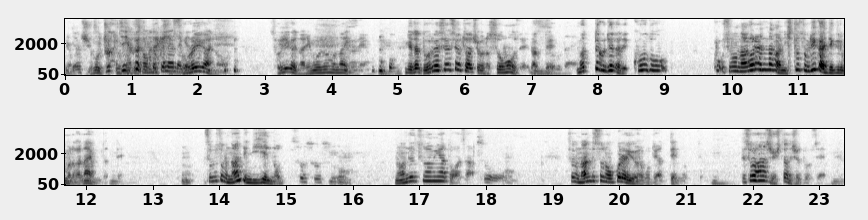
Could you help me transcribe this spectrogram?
いや、すごい、ちょっと、それ以外の、それ以外何者もないよね。もいや、だって俺が先生の立場のそう思うぜ。だって、全く、だから行動、こその流れの中に一つも理解できるものがないもんだって。うん、そもそもなんで逃げんの、そうそうそうなんで宇都宮とかさ、そうそのなんでその怒られるようなことやってんのって。うんで、その話をしたんでしょ、どうせ。うん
